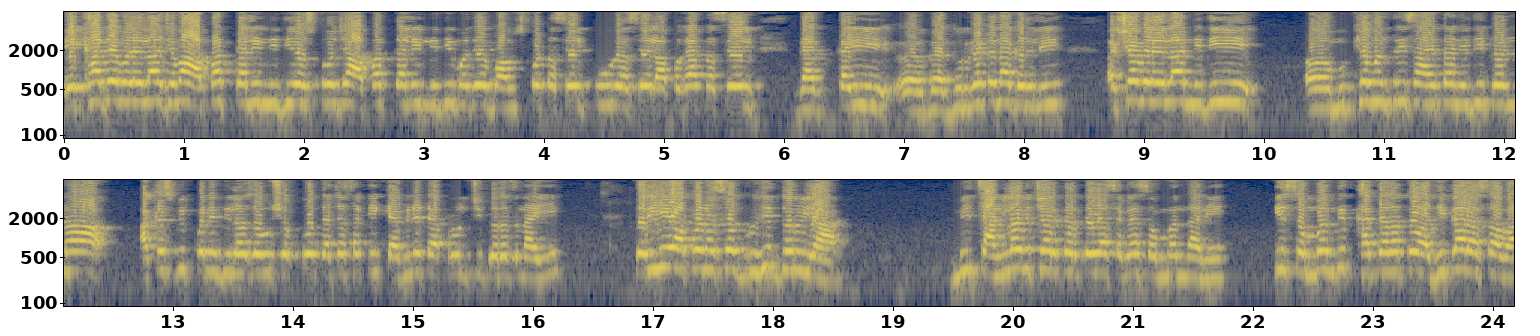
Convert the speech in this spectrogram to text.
एखाद्या वेळेला जेव्हा आपत्कालीन निधी असतो ज्या आपत्कालीन निधीमध्ये बॉम्बस्फोट असेल पूर असेल अपघात असेल काही दुर्घटना घडली अशा वेळेला निधी मुख्यमंत्री सहायता निधीकडनं आकस्मिकपणे दिला जाऊ शकतो. त्याच्यासाठी कॅबिनेट अप्रुव्हलची गरज नाही. तरीही आपण असं गृहित धरूया. मी चांगला विचार करते या सगळ्या संबंधाने की संबंधित खात्याला तो अधिकार असावा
